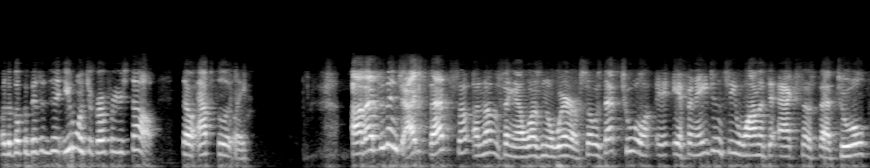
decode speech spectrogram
or the book of business that you want to grow for yourself. So absolutely. Uh, that's an int- that's another thing I wasn't aware of. So is that tool? If an agency wanted to access that tool,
